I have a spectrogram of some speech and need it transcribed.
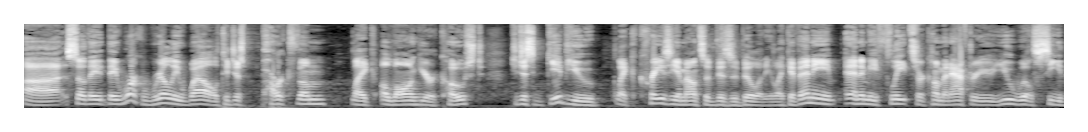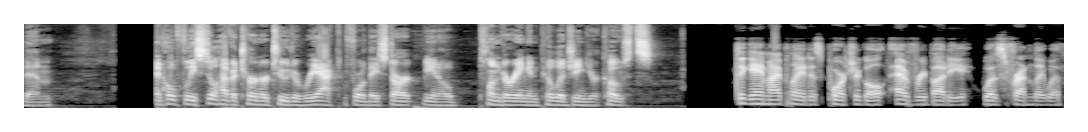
Uh, so they they work really well to just park them like along your coast to just give you like crazy amounts of visibility. Like if any enemy fleets are coming after you, you will see them. And hopefully still have a turn or two to react before they start, you know, plundering and pillaging your coasts. The game I played as Portugal, everybody was friendly with.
